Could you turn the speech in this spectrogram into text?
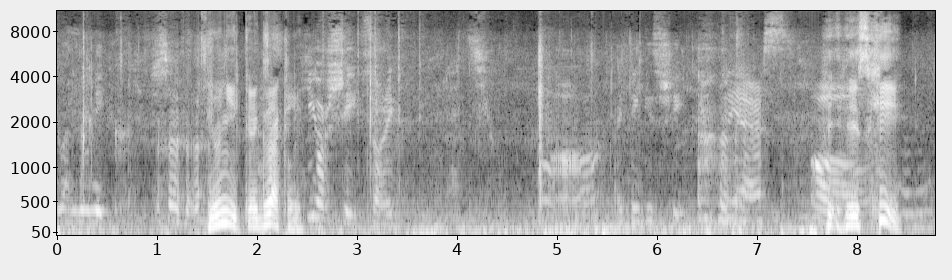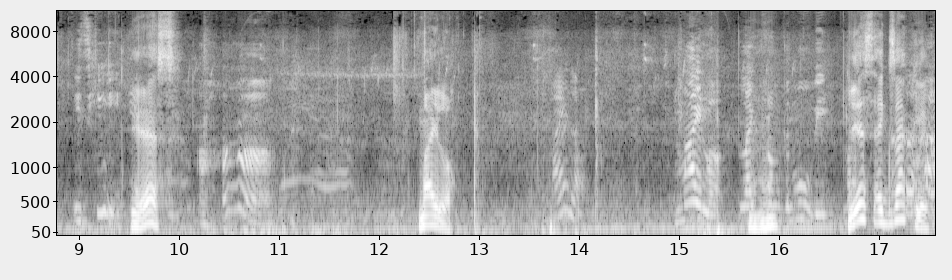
You are unique. Unique, exactly. He or she? Sorry. Aw, I think it's she. Yes. He, he's he. It's he. Yes. Aha. Milo. Milo. Milo, like from the movie. Yes, exactly.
